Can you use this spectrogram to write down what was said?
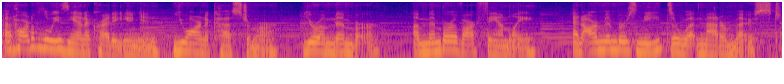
At Heart of Louisiana Credit Union, you aren't a customer, you're a member, a member of our family, and our members' needs are what matter most.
